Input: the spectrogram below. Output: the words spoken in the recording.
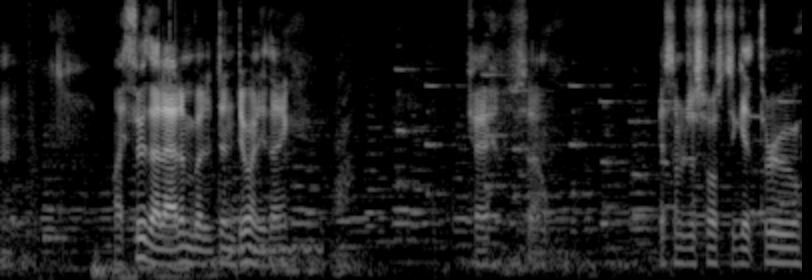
Hmm. I threw that at him, but it didn't do anything. Okay, so... Guess I'm just supposed to get through...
